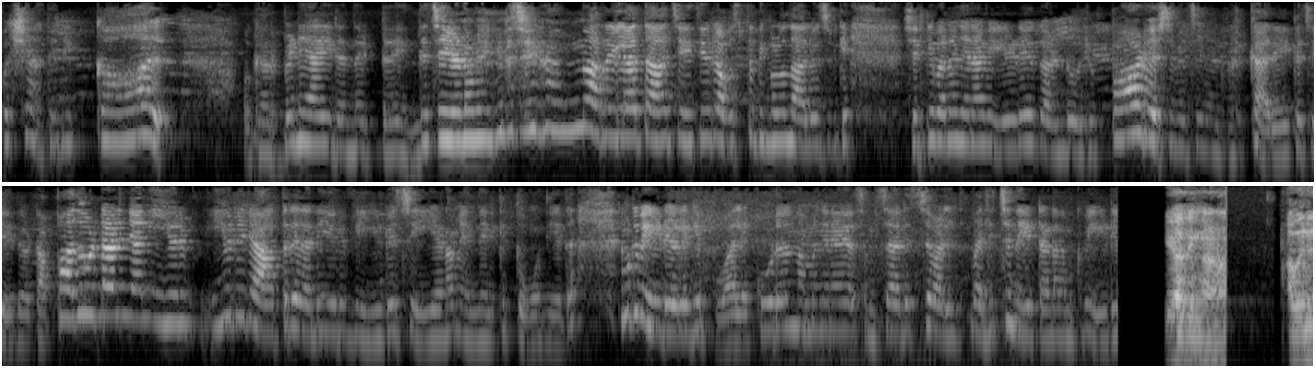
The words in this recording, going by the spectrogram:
പക്ഷെ അതിനേക്കാൾ ഗർഭിണിയായിരുന്നിട്ട് എന്ത് ചെയ്യണം എങ്ങനെ ചെയ്യണം ഒന്നും അറിയില്ലാത്ത ആ ചേച്ചിയുടെ അവസ്ഥ നിങ്ങളൊന്ന് ആലോചിക്കുക ശരിക്കും പറഞ്ഞാൽ ഞാൻ ആ വീഡിയോ കണ്ട് ഒരുപാട് വിഷമിച്ച് ഞാൻ ഒരുപാട് കരയൊക്കെ ചെയ്തു കേട്ടോ. അപ്പോൾ അതുകൊണ്ടാണ് ഞാൻ ഈ ഒരു ഈ ഒരു രാത്രി തന്നെ ഈ ഒരു വീഡിയോ ചെയ്യണം എന്ന് എനിക്ക് തോന്നിയത്. നമുക്ക് വീഡിയോയിലേക്ക് പോവാം അല്ലെ? കൂടുതൽ നമ്മളിങ്ങനെ സംസാരിച്ച് വലി- വലിച്ചു നീട്ടാണ് നമുക്ക് വീഡിയോ ആദ്യം കാണാം. അവന്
